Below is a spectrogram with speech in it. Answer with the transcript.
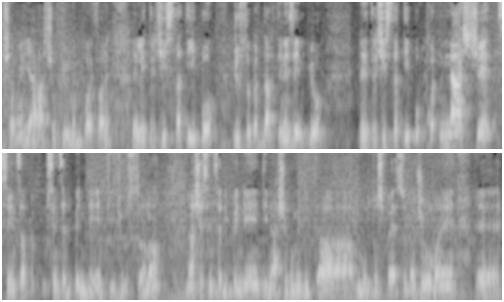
cioè, faccio più, non puoi fare l'elettricista tipo, giusto per darti un esempio, l'elettricista tipo nasce senza, senza, dipendenti, giusto? No? Nasce senza dipendenti, nasce come vita molto spesso da giovane eh,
